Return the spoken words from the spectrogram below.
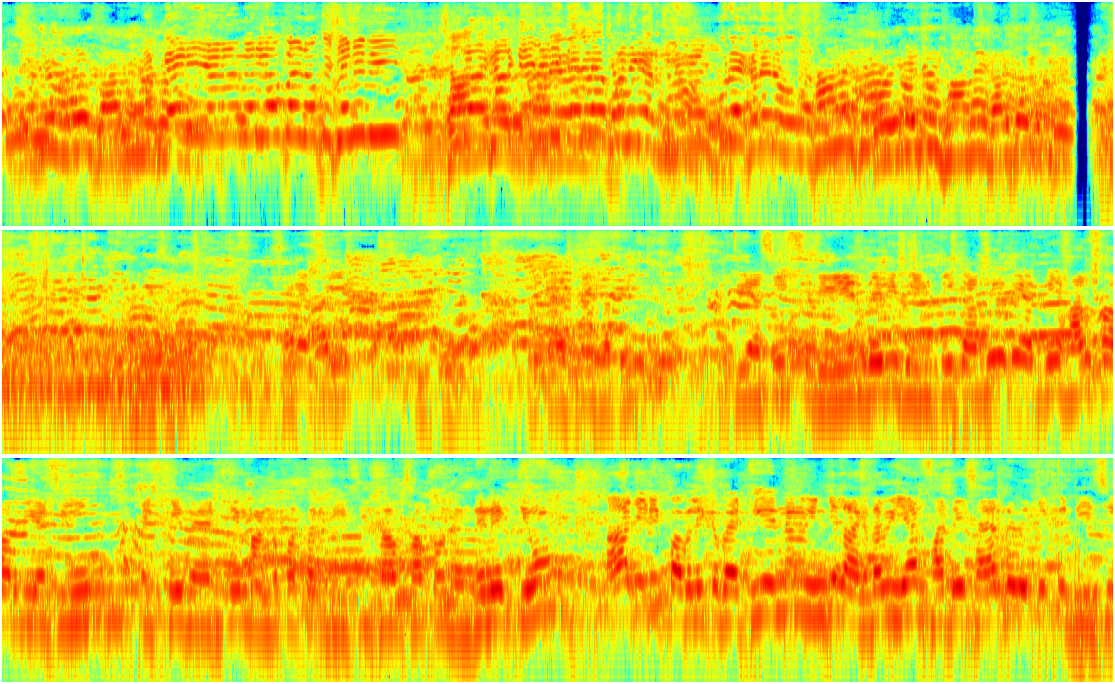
ਅੱਗੇ ਨਹੀਂ ਜਾਣਾ, ਮੇਰੀ ਉਹ ਭੈਣੋ ਕਿਸੇ ਨੇ ਵੀ। ਉਰੇ ਖੜ ਕੇ ਜਿਹੜੀ ਗੱਲ ਆਪਾਂ ਨੇ ਕਰਨੀ ਉਰੇ ਖੜੇ ਰਹੋ ਬਸ। ਸਰ ਅਸੀਂ ਪ੍ਰੋਟੈਸਟ ਸਾਡੀ ਵੀ ਅਸੀਂ ਸਵੇਰ ਦੇ ਵੀ ਬੇਨਤੀ ਕਰਦੇ ਹਾਂ ਤੇ ਅੱਗੇ ਹਰ ਸਾਲ ਵੀ ਅਸੀਂ ਇੱਥੇ ਬੈਠ ਕੇ ਮੰਗ ਪੱਤਰ ਡੀਸੀ ਸਾਹਿਬ ਸਭ ਤੋਂ ਲੈਂਦੇ ਨੇ। ਕਿਉਂ? ਆ ਜਿਹੜੀ ਪਬਲਿਕ ਬੈਠੀ ਹੈ ਇਹਨਾਂ ਨੂੰ ਇੰਜ ਲੱਗਦਾ ਵੀ ਯਾਰ ਸਾਡੇ ਸ਼ਹਿਰ ਦੇ ਵਿੱਚ ਇੱਕ ਡੀਸੀ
